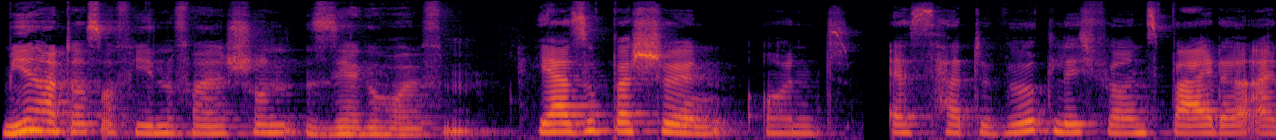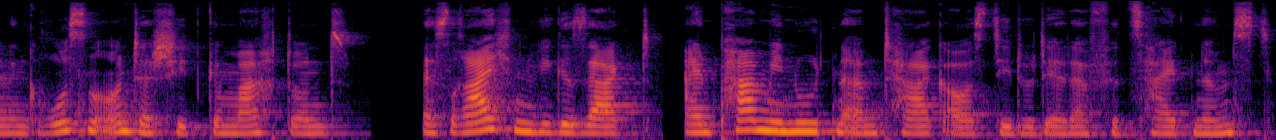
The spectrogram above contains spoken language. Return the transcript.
Mir hat das auf jeden Fall schon sehr geholfen. Ja, super schön. Und es hatte wirklich für uns beide einen großen Unterschied gemacht. Und es reichen, wie gesagt, ein paar Minuten am Tag aus, die du dir dafür Zeit nimmst.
